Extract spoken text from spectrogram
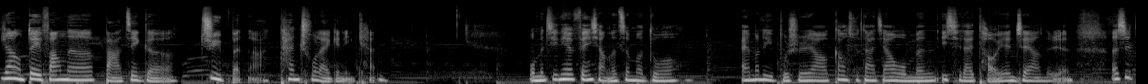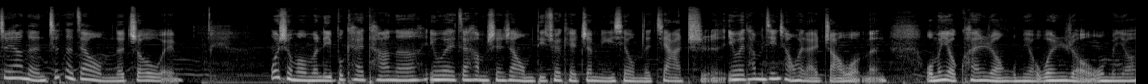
让对方呢把这个剧本啊摊出来给你看。我们今天分享了这么多，Emily 不是要告诉大家我们一起来讨厌这样的人，而是这样的人真的在我们的周围。为什么我们离不开他呢？因为在他们身上，我们的确可以证明一些我们的价值，因为他们经常会来找我们。我们有宽容，我们有温柔，我们有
